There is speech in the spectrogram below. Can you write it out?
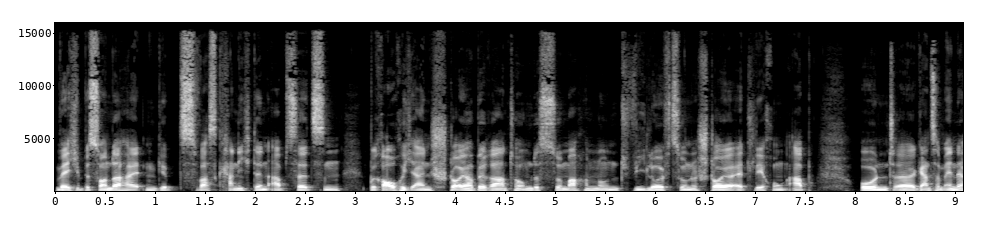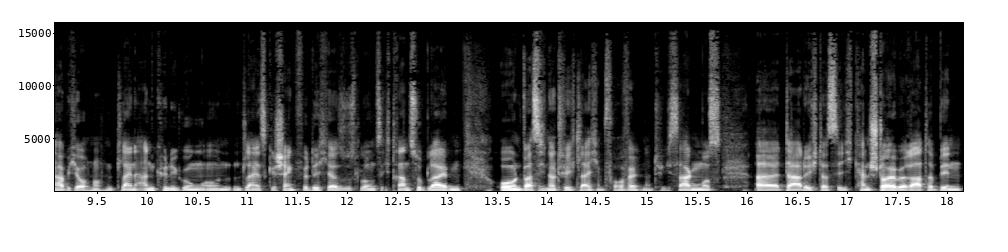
Welche Besonderheiten gibt's? Was kann ich denn absetzen? Brauche ich einen Steuerberater, um das zu machen? Und wie läuft so eine Steuererklärung ab? Und äh, ganz am Ende habe ich auch noch eine kleine Ankündigung und ein kleines Geschenk für dich. Also es lohnt sich dran zu bleiben. Und was ich natürlich gleich im Vorfeld natürlich sagen muss, äh, dadurch, dass ich kein Steuerberater bin,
